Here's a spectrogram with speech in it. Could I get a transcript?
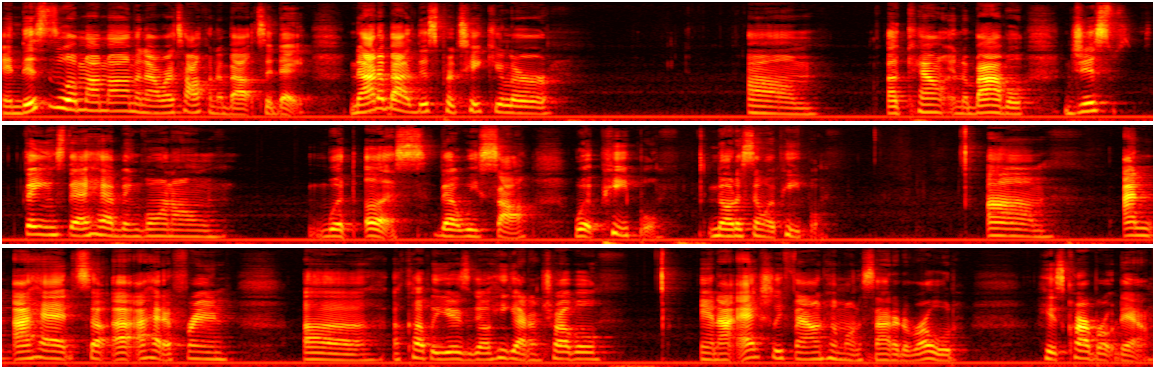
and this is what my mom and I were talking about today. Not about this particular um account in the Bible, just things that have been going on with us that we saw with people, noticing with people. Um I I had so I had a friend uh a couple years ago, he got in trouble and I actually found him on the side of the road. His car broke down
